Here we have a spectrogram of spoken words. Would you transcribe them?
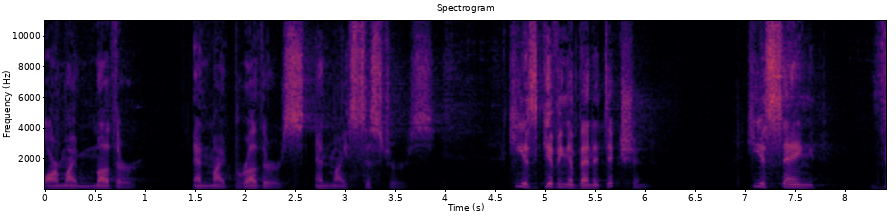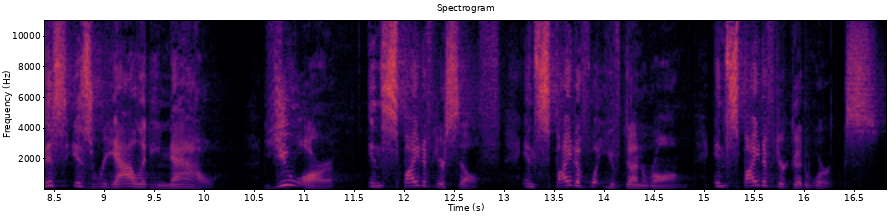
are my mother and my brothers and my sisters. He is giving a benediction. He is saying, This is reality now. You are, in spite of yourself, in spite of what you've done wrong, in spite of your good works,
